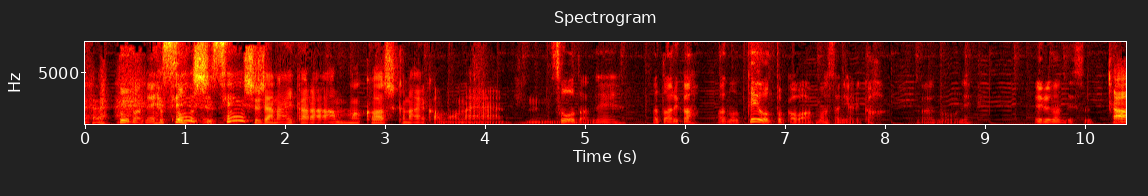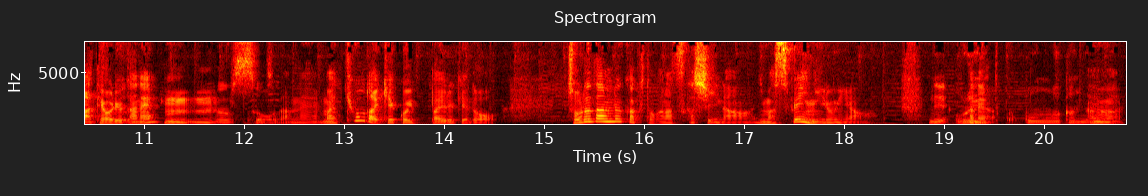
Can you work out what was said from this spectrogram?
そうだね。選手、ね選手じゃないからあんま詳しくないかもね。うんそうだね。あとあれか、あの、テオとかはまさにあれか。あのね、エルナンデス。ああ、テオリュカね。うんうん。うんそうだね。まあ、兄弟結構いっぱいいるけど、ジョルダン・ルカクとか懐かしいな。今、スペインにいるんや。ね、俺ねね、ここもわかんうないな。ん。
